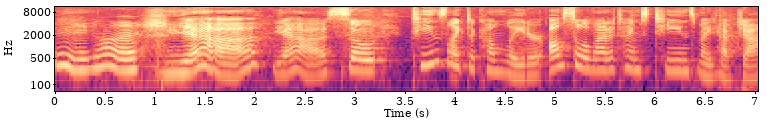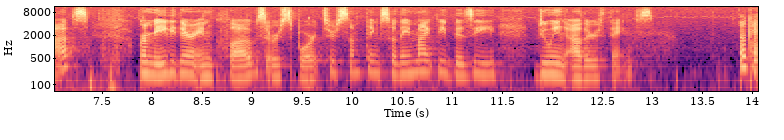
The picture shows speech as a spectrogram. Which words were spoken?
Oh my gosh. Yeah, yeah. So teens like to come later. Also, a lot of times teens might have jobs, or maybe they're in clubs or sports or something, so they might be busy doing other things. Okay.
